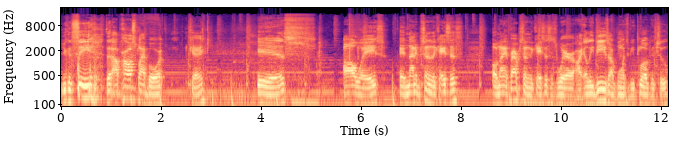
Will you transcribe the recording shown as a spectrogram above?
you can see that our power supply board, okay, is always in 90% of the cases, or 95% of the cases, is where our LEDs are going to be plugged into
